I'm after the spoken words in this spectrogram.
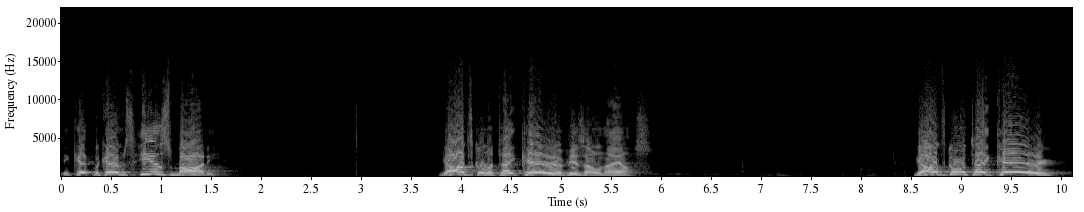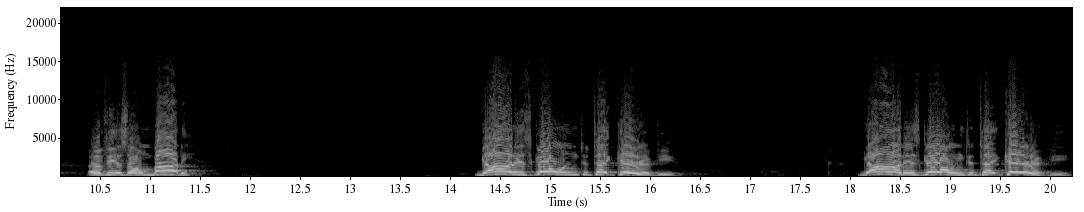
It becomes his body. God's going to take care of his own house. God's going to take care of his own body. God is going to take care of you. God is going to take care of you.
